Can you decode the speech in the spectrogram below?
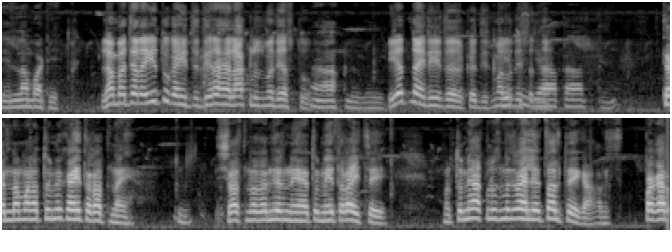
ते लंबाटी. लांबा त्याला येतो का इथं? ती राहायला अकलूजमध्ये असतो. हा, येत नाही ते इथं कधीच मला दिसत नाही. त्यांना म्हणा तुम्ही काहीच राहत नाही. शासनाचा निर्णय आहे तुम्ही इथं राहायचंय. मग तुम्ही अकलूजमध्ये राहिले चालतंय का? पगार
